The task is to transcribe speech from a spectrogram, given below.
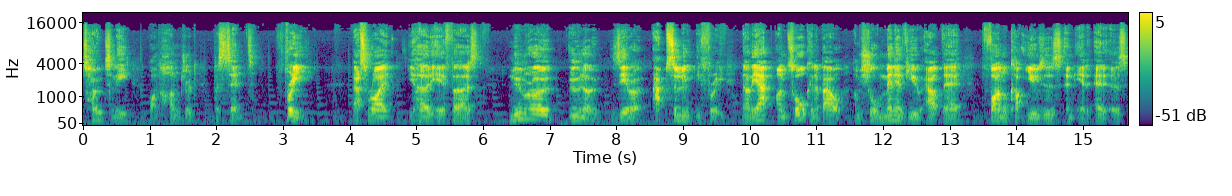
totally 100% free. That's right, you heard it here first. Numero uno, zero, absolutely free. Now the app I'm talking about, I'm sure many of you out there, Final Cut users and ed editors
